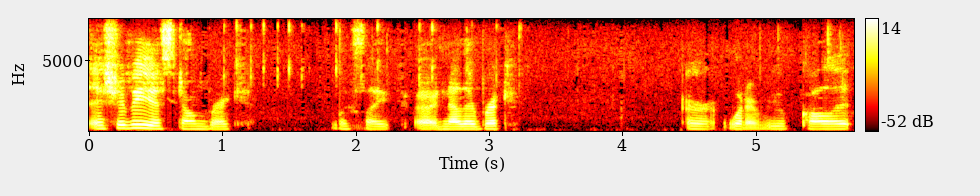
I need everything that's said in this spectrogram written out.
It should be a stone brick. Looks like another brick. Or whatever you call it.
